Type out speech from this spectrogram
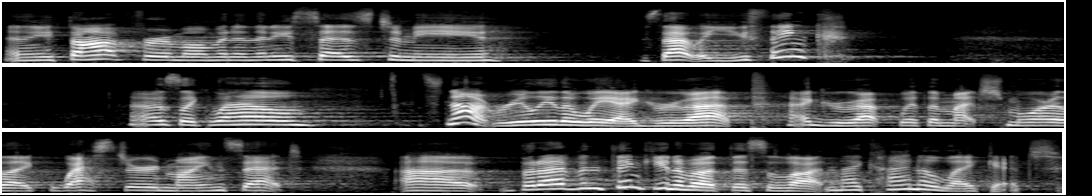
and he thought for a moment, and then he says to me, Is that what you think? I was like, Well, it's not really the way I grew up. I grew up with a much more like Western mindset. Uh, but I've been thinking about this a lot, and I kind of like it.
